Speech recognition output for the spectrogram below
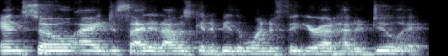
And so I decided I was going to be the one to figure out how to do it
